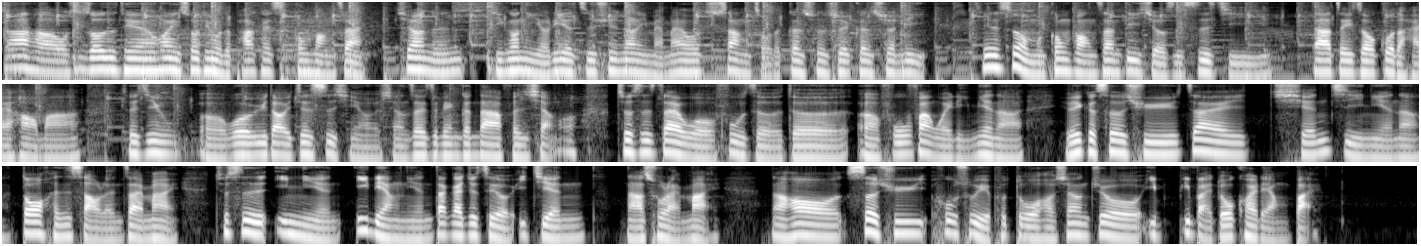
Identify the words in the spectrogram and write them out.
大家好，我是周日天，欢迎收听我的 Podcast 攻防战，希望能提供你有力的资讯，让你买卖上走得更顺遂、更顺利。今天是我们攻防战第九十四集，大家这一周过得还好吗？最近呃，我有遇到一件事情哦，想在这边跟大家分享哦，就是在我负责的呃服务范围里面啊，有一个社区在前几年呢都很少人在卖，就是一年一两年大概就只有一间拿出来卖。然后社区户数也不多，好像就一一百多块两百。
